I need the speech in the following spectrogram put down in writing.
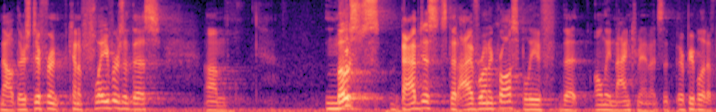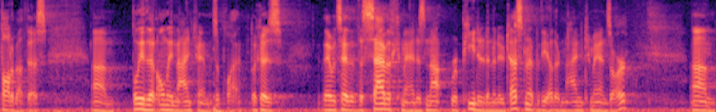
Now, there's different kind of flavors of this. Um, most Baptists that I've run across believe that only nine commandments, there are people that have thought about this, um, believe that only nine commandments apply because they would say that the Sabbath command is not repeated in the New Testament, but the other nine commands are. Um,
